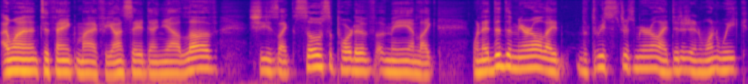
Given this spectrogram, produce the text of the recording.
I wanted to thank my fiance Danielle Love. She's like so supportive of me, and like when I did the mural, I the Three Sisters mural, I did it in one week,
